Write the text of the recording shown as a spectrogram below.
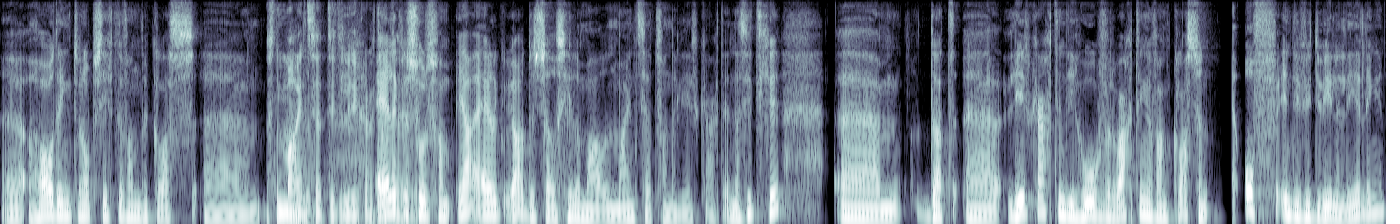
uh, houding ten opzichte van de klas. Uh, dat is de mindset die de leerkracht Eigenlijk een soort van, ja, eigenlijk, ja, dus zelfs helemaal een mindset van de leerkracht. En dan zie je uh, dat uh, leerkrachten die hoge verwachtingen van klassen of individuele leerlingen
